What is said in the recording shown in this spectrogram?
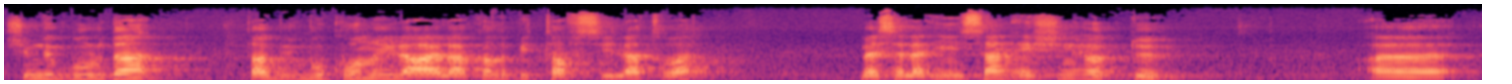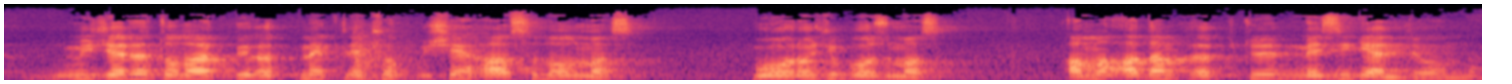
Şimdi burada tabi bu konuyla alakalı bir tafsilat var. Mesela insan eşini öptü. Ee, mücerret olarak bir öpmekle çok bir şey hasıl olmaz. Bu orucu bozmaz. Ama adam öptü, mezi geldi ondan.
